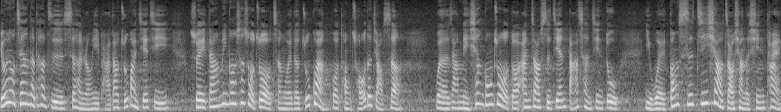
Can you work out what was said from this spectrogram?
拥有这样的特质，是很容易爬到主管阶级。所以，当命宫射手座成为了主管或统筹的角色，为了让每项工作都按照时间达成进度，以为公司绩效着想的心态，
